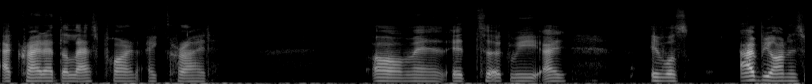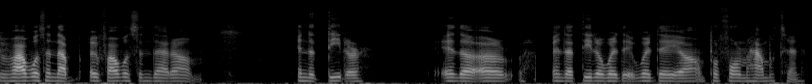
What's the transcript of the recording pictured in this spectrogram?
I cried at the last part. I cried. Oh man, it took me. I, it was. I'll be honest. If I was in that, if I was in that, um, in the theater, in the uh, in the theater where they where they um perform Hamilton,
